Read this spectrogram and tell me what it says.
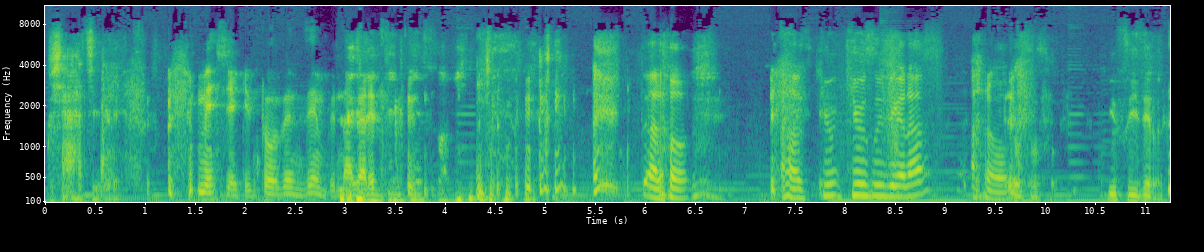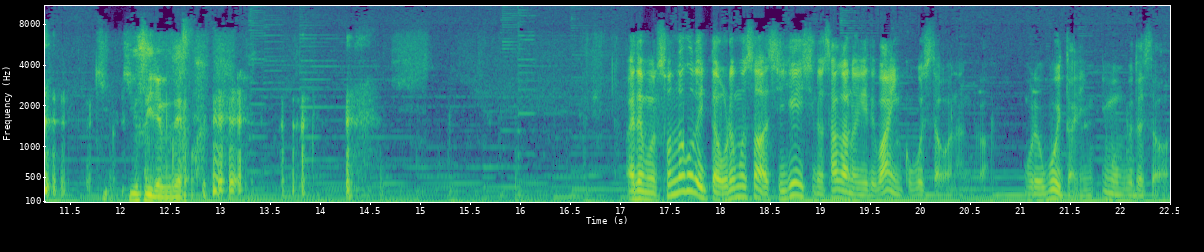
ぐしゃーって出て。メッシュやけん当然全部流れてくる。あのあ給給水時がな？あのそうそうそう。給水ゼロ。き給水力ゼロ。あでもそんなこと言ったら俺もさ重石の佐賀の家でワインこぼしたわなんか俺覚えた？今今思い出したわ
